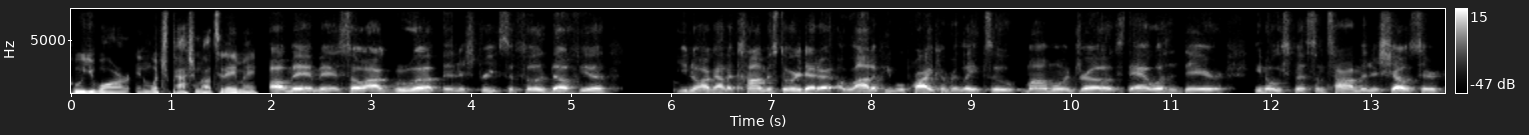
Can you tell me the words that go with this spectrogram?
who you are, and what you're passionate about today, man. Oh man, man. So I grew up in the streets of Philadelphia. You know, I got a common story that a, a lot of people probably can relate to. Mom on drugs, dad wasn't there. You know, we spent some time in the shelter,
